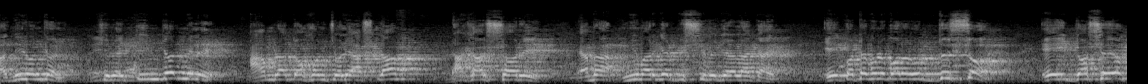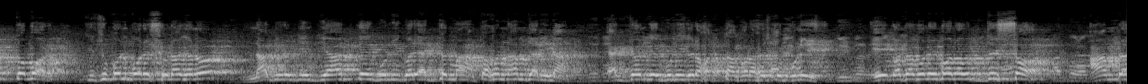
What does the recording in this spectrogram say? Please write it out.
আর নিরঞ্জন ছিল এই তিনজন মিলে। আমরা তখন চলে আসলাম ঢাকা শহরে আমরা নিউ মার্কেট বিশ্ববিদ্যালয় এলাকায়। এই কথাগুলো বলার উদ্দেশ্য এই দশই অক্টোবর কিছুক্ষণ পরে শোনা গেল, নাজিরুদ্দিন জিয়াদকে গুলি করে একজন তখন নাম জানি না, একজনকে গুলি করে হত্যা করা হয়েছে পুলিশ। এই কথাগুলি বলা উদ্দেশ্য, আমরা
